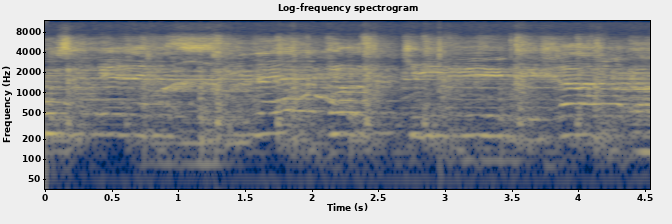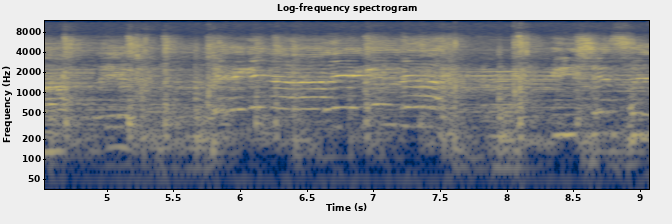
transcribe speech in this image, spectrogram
Yes, sir.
